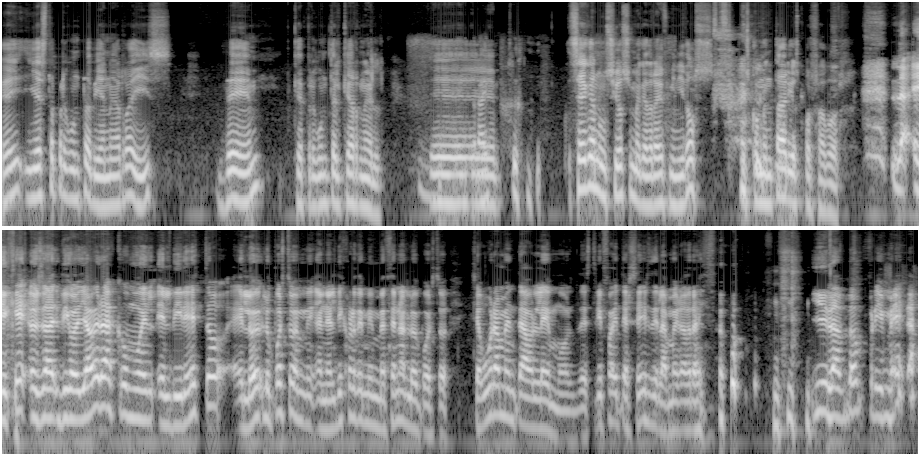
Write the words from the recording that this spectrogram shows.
Y esta pregunta viene a raíz de que pregunta el kernel. Eh. Sega anunció su Mega Drive Mini 2. Los comentarios, por favor. La- es que, o sea, digo, ya verás como el, el directo, eh, lo, he- lo he puesto en, mi- en el Discord de mis mecenas, lo he puesto. Seguramente hablemos de Street Fighter 6 de la Mega Drive 2. y las dos primeras,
